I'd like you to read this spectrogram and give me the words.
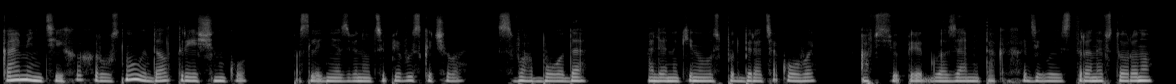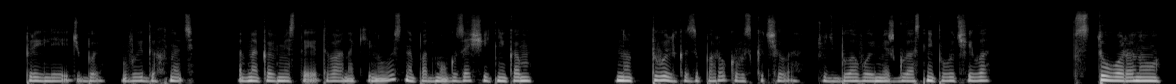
Камень тихо хрустнул и дал трещинку. Последнее звено цепи выскочило. Свобода! Алена кинулась подбирать оковы, а все перед глазами так и ходило из стороны в сторону. Прилечь бы, выдохнуть. Однако вместо этого она кинулась на подмогу защитникам. Но только за порог выскочила, чуть булавой меж глаз не получила. «В сторону!» —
